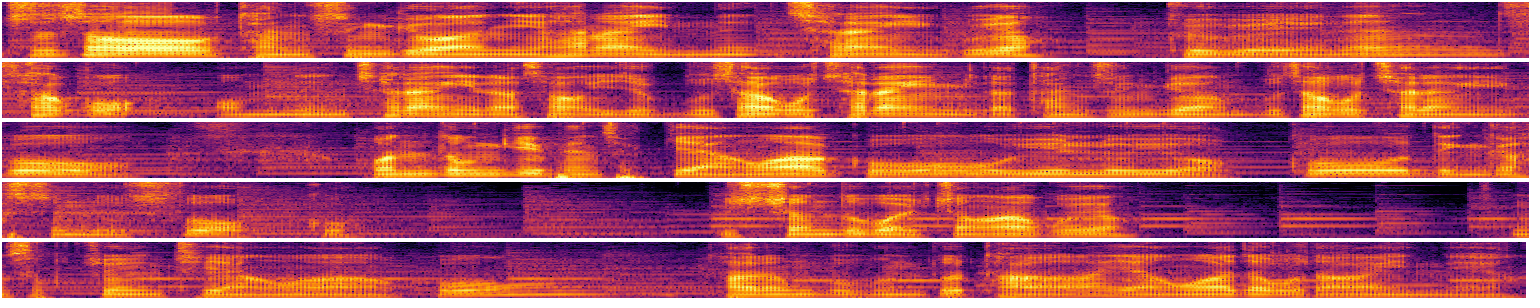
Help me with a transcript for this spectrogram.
조수석 단순 교환이 하나 있는 차량이고요. 그 외에는 사고 없는 차량이라서 이제 무사고 차량입니다. 단순 교환 무사고 차량이고 원동기 변속기 양호하고 오일 누유 없고 냉각수 누수 없고 미션도 멀쩡하고요. 등속 조인트 양호하고 다른 부분도 다 양호하다고 나와 있네요.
